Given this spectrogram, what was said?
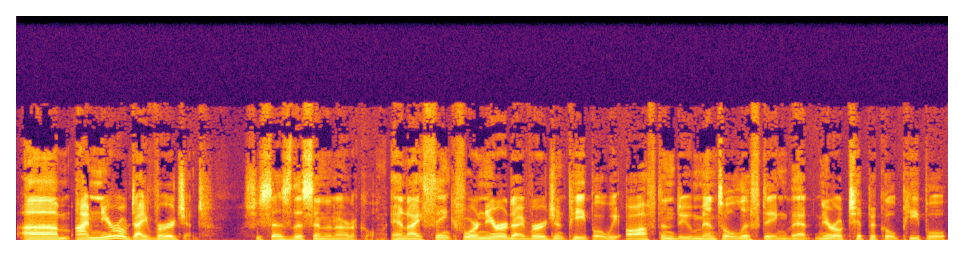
um, I'm neurodivergent. She says this in an article. And I think for neurodivergent people, we often do mental lifting that neurotypical people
